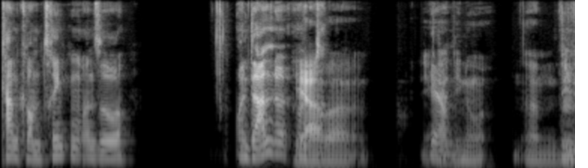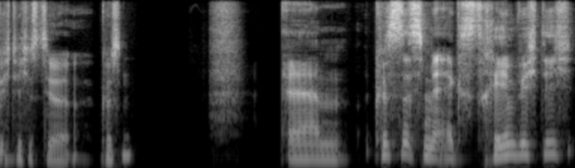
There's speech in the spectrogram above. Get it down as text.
kann kaum trinken und so. Und dann. äh, Ja, und, aber ja, Ja. Dino, ähm, wie Hm. wichtig ist dir Küssen? Ähm, Küssen ist mir extrem wichtig.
